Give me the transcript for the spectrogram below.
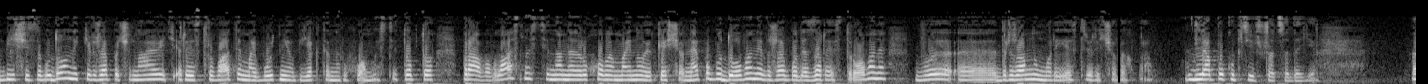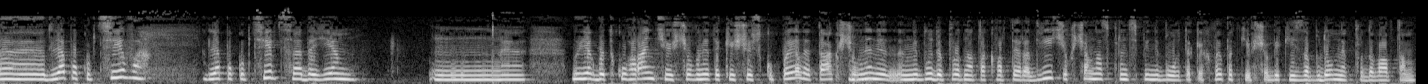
більшість забудовників вже починають реєструвати майбутні об'єкти нерухомості. Тобто право власності на нерухоме майно, яке ще не побудоване, вже буде зареєстроване в е, Державному реєстрі речових прав. Для покупців що це дає? Е, Для покупців, для покупців це дає ну, якби таку гарантію, що вони таки щось купили, так, що вони не, не буде продана та квартира двічі, хоча в нас, в принципі, не було таких випадків, щоб якийсь забудовник продавав там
